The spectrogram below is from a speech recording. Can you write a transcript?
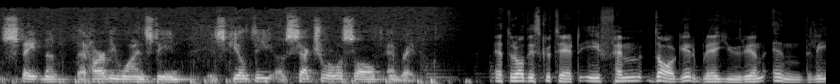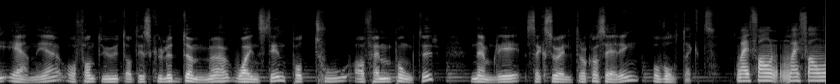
statement that Harvey Weinstein is guilty of sexual assault and rape. Etter å ha diskutert i fem dager ble juryen endelig enige og fant ut at de skulle dømme Weinstein på to av fem punkter, nemlig seksuell trakassering og voldtekt. My phone, my phone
